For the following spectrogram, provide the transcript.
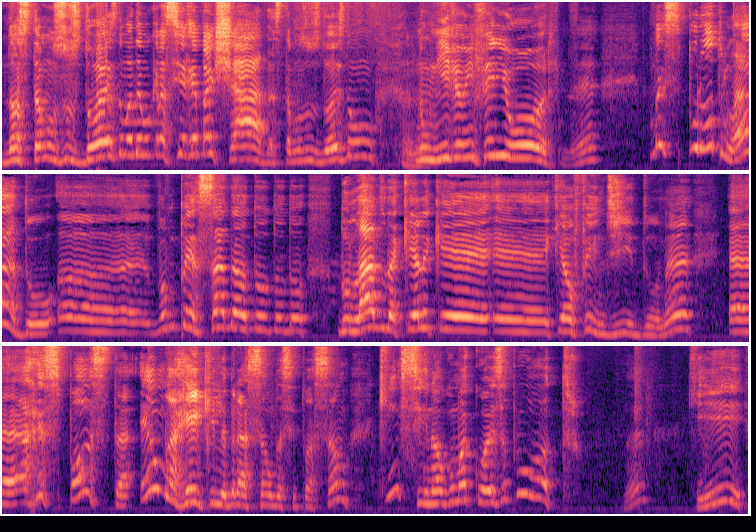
nós estamos os dois numa democracia rebaixada, estamos os dois num, num nível inferior, né? Mas, por outro lado, ah, vamos pensar do, do, do- do, do lado daquele que é, é, que é ofendido. Né? É, a resposta é uma reequilibração da situação que ensina alguma coisa para o outro. Né? Que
